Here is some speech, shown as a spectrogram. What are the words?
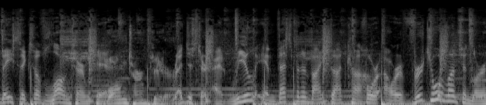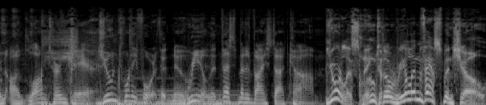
basics of long term care. Long term care. Register at realinvestmentadvice.com for our virtual lunch and learn on long term care. June 24th at noon realinvestmentadvice.com. You're listening to The Real Investment Show.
